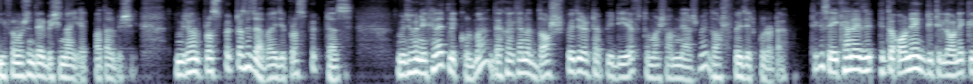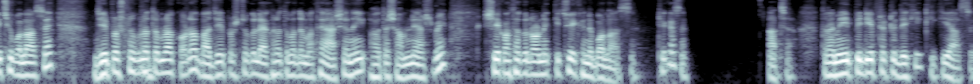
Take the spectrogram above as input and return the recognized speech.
ইনফরমেশন এর বেশি নাই, এক পাতার বেশি। তুমি যখন প্রসপেক্টাসে যাবে যে প্রসপেক্টাস তুমি যখন এখানে ক্লিক করবা, দেখো এখানে দশ পেজের একটা পিডিএফ তোমার সামনে আসবে, দশ পেজের পুরোটা। ঠিক আছে? এখানে কিন্তু অনেক ডিটেল অনেক কিছু বলা আছে। যে প্রশ্নগুলো তোমরা করো বা যে প্রশ্নগুলো এখনও তোমাদের মাথায় আসে নাই, হয়তো সামনে আসবে, সে কথাগুলো অনেক কিছু এখানে বলা আছে। ঠিক আছে? আচ্ছা তাহলে আমি এই পিডিএফটা একটু দেখি কি কি আছে।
